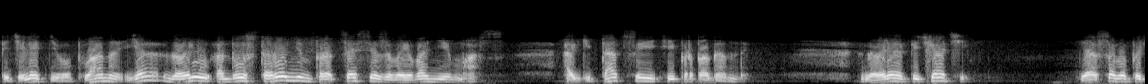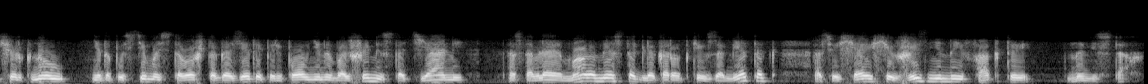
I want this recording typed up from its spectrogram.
пятилетнего плана, я говорил о двустороннем процессе завоевания масс, агитации и пропаганды. Говоря о печати, я особо подчеркнул недопустимость того, что газеты переполнены большими статьями, оставляя мало места для коротких заметок, освещающих жизненные факты на местах.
